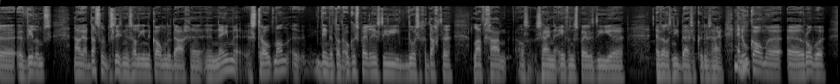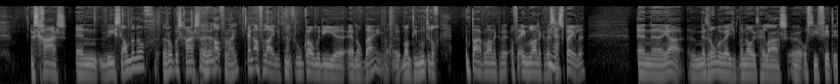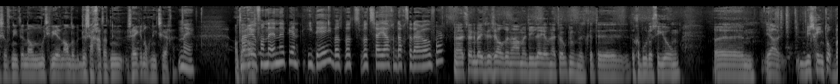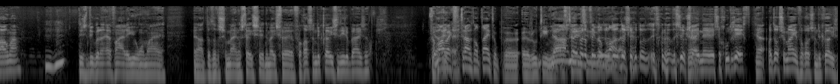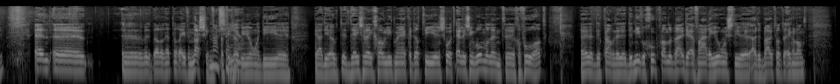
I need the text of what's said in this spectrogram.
Willems. Nou ja, dat soort beslissingen zal hij in de komende dagen nemen. Strootman, ik denk dat dat ook een speler is... die hij door zijn gedachten laat gaan als zijn een van de spelers... die er wel eens niet bij zou kunnen zijn. Mm -hmm. En hoe komen Robben... Schaars en wie is de ander nog? Robert Schaars? Uh. En Affelay natuurlijk. Ja. Hoe komen die uh, er nog bij? Want die moeten nog een paar belangrijke, of één belangrijke wedstrijd ja. spelen. En uh, ja, met Robben weet je het maar nooit helaas of hij fit is of niet. En dan moet hij weer een ander... Dus hij gaat dat nu zeker nog niet zeggen. Nee. Want Mario als... van den Ende, heb je een idee? Wat, wat, wat zijn jouw gedachten daarover? Nou, het zijn een beetje dezelfde namen die Leo net ook noemde. De, de, de gebroeders de Jong. Ja, misschien toch Bauma. Mm -hmm. Het is natuurlijk wel een ervaren jongen, maar ja, dat was voor mij nog steeds de meest verrassende keuze die erbij zat. Van ja, Marwijk vertrouwt altijd op uh, routine. Ja, nee, maar dat, dat, dat, is, dat, dat is ook zijn, ja. zijn goed recht. Ja. Maar dat was voor mij een verrassende keuze. En uh, uh, we hadden net nog even Nassing. Nassing dat is ook ja. een jongen die, ja, die ook deze week gewoon liet merken... dat hij een soort Alice in Wonderland gevoel had. er kwamen de, de, nieuwe groep kwam erbij, de ervaren jongens die, uit het buitenland, Engeland...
